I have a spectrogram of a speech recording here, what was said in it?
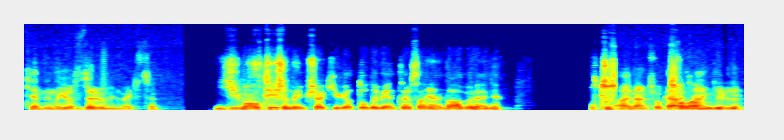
kendini gösterebilmek için. 26 yaşındaymış ya Kvyat'ta o da bir enteresan yani. Daha böyle hani 30 Aynen çok erken falan girdi.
